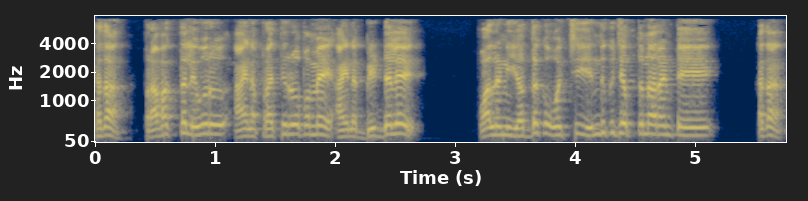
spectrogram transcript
కదా? ప్రవక్తలు ఎవరు? ఆయన ప్రతిరూపమే ఆయన బిడ్డలే. వాళ్ళని యుద్ధకు వచ్చి ఎందుకు చెప్తున్నారంటే కదా?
